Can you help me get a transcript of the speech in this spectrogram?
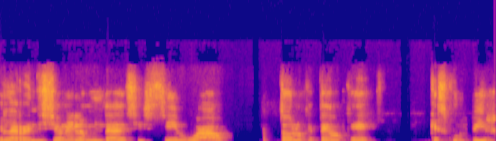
la rendición y la humildad de decir, sí, wow, todo lo que tengo que, que esculpir.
